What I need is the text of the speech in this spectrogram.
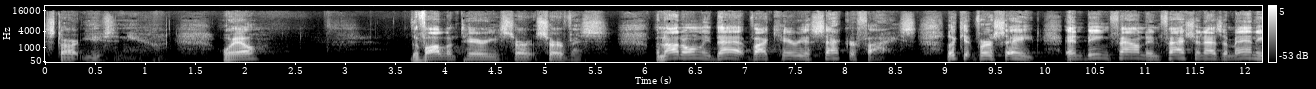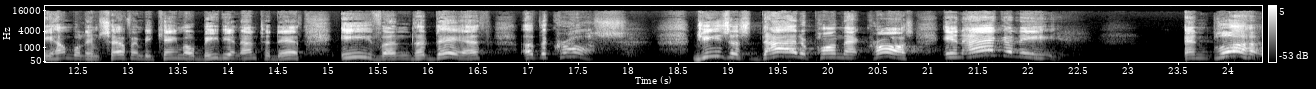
Start using you. Well, the voluntary ser- service. But not only that, vicarious sacrifice. Look at verse 8. And being found in fashion as a man, he humbled himself and became obedient unto death, even the death of the cross. Jesus died upon that cross in agony and blood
